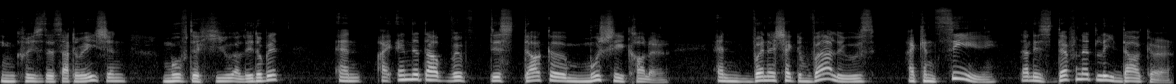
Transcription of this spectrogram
increase the saturation, move the hue a little bit, and I ended up with this darker mushy color. And when I check the values, I can see that it's definitely darker.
